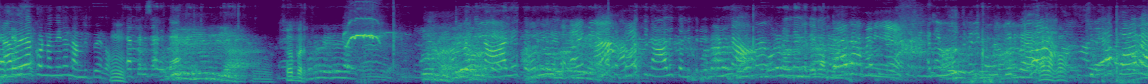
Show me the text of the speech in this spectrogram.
நிறைய கொண்டு வந்தீங்கன்னா நம்பி போயிடும். சூப்பர். ஐம்பத்தி நாலு தொண்ணூத்தி ரெண்டு. ஐம்பத்தி நாலு தொண்ணூத்தி ரெண்டு. ஒண்ணா ஒண்ணு இல்ல, இந்த பேர் ஆமா ஆமா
